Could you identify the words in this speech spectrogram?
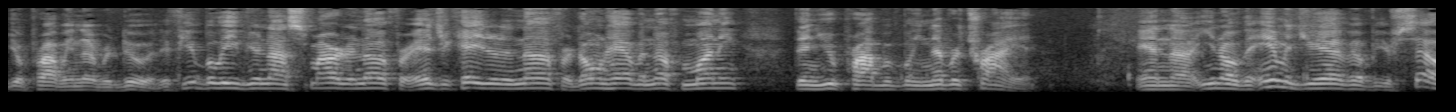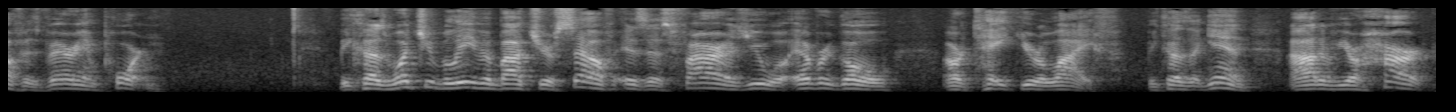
you'll probably never do it. If you believe you're not smart enough or educated enough or don't have enough money, then you'll probably never try it. And, uh, you know, the image you have of yourself is very important. Because what you believe about yourself is as far as you will ever go or take your life. Because, again, out of your heart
